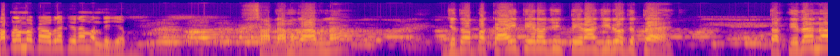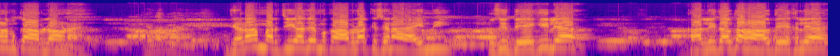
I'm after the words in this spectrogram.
ਆਪਣਾ ਮੁਕਾਬਲਾ ਕਿਹਦੇ ਨਾਲ ਮੰਨਦੇ ਜੀ ਆਪਣਾ? ਸਾਡਾ ਮੁਕਾਬਲਾ ਜਦੋਂ ਆਪਾਂ ਕਾਹ ਹੀ 13 ਜੀ 13-0 ਦਿੱਤਾ ਹੈ ਤਾਂ ਕਿਹਦਾ ਨਾਲ ਮੁਕਾਬਲਾ ਹੋਣਾ ਹੈ? ਜਿਹੜਾ ਮਰਜ਼ੀ ਆ, ਜੇ ਮੁਕਾਬਲਾ ਕਿਸੇ ਨਾਲ ਹੈ ਹੀ ਨਹੀਂ। ਤੁਸੀਂ ਦੇਖ ਹੀ ਲਿਆ। ਅਕਾਲੀ ਦਲ ਦਾ ਹਾਲ ਦੇਖ ਲਿਆ।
